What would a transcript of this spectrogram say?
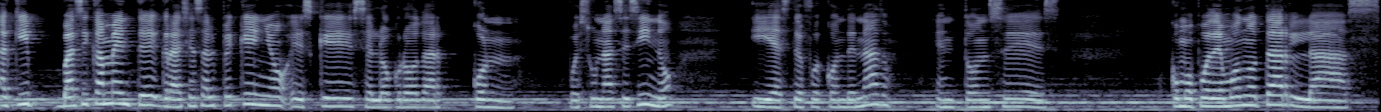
Aquí básicamente gracias al pequeño es que se logró dar con pues un asesino y este fue condenado. Entonces, como podemos notar, las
